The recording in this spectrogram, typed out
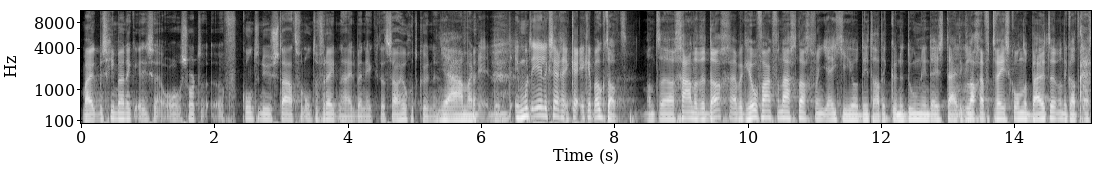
Maar ik, misschien ben ik is er een soort eh, continue staat van ontevredenheid ben ik. Dat zou heel goed kunnen. Ja, maar de- de- ik moet eerlijk zeggen, ik, ik heb ook dat. Want eh, gaande de dag heb ik heel vaak vandaag gedacht van... jeetje joh, dit had ik kunnen doen in deze tijd. Ik lag even twee seconden buiten, want ik had echt...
